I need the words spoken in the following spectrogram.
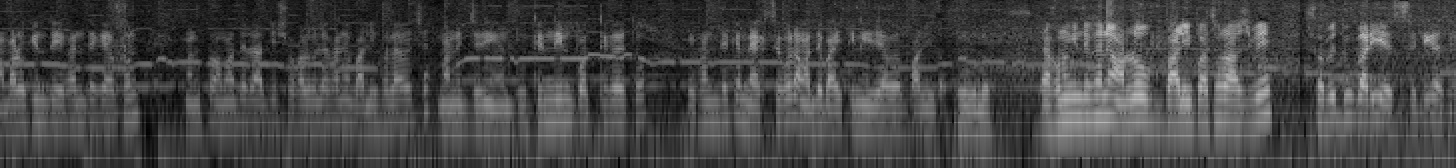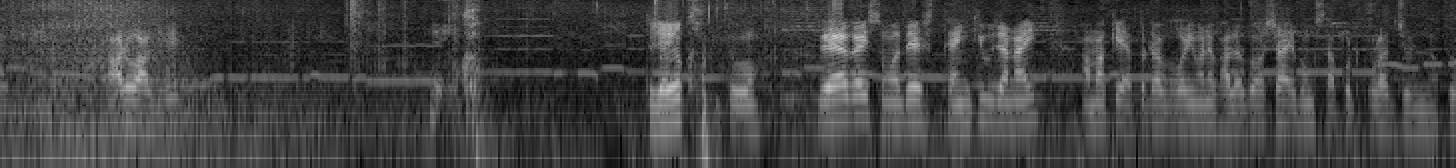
আমারও কিন্তু এখান থেকে এখন মানে তো আমাদের রাজ্যে সকালবেলা এখানে বালি ফেলা হয়েছে মানে যে দু, তিন দিন পর থেকে হয়তো এখান থেকে ম্যাক্সে করে আমাদের বাড়িতে নিয়ে যাবে বালি পাথরগুলো এখনও কিন্তু এখানে আরও বালি পাথর আসবে, সবে দু গাড়ি এসছে, ঠিক আছে? আরও আসবে। তো যাই হোক, তো দেয়া গাইস তোমাদের থ্যাংক ইউ জানাই। আমাকে এতটা পরিমাণে ভালোবাসা এবং সাপোর্ট করার জন্য। তো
